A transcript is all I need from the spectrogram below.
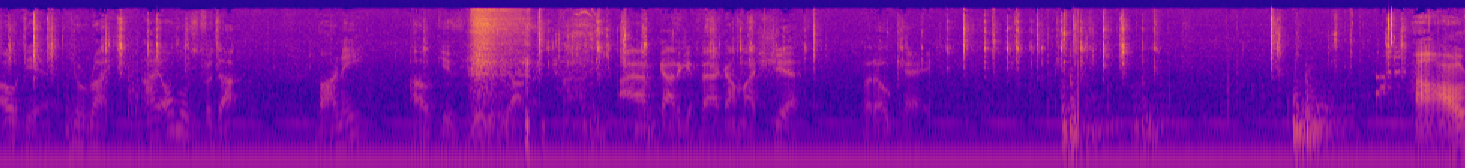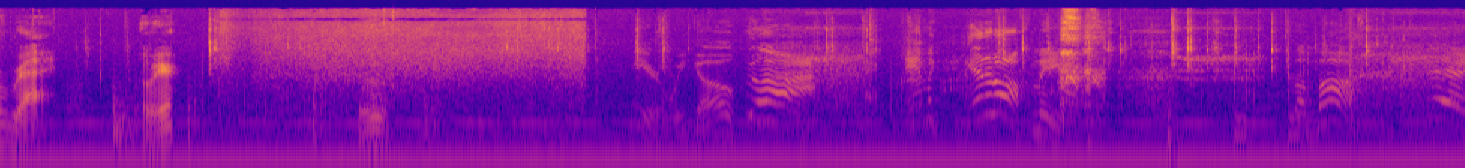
Oh dear, you're right. I almost forgot. Barney, I'll give you the honor. I've got to get back on my ship, but okay. Alright. Over here. Ooh. Here we go. Ah! Damn it, get it off me! Lamarr, there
